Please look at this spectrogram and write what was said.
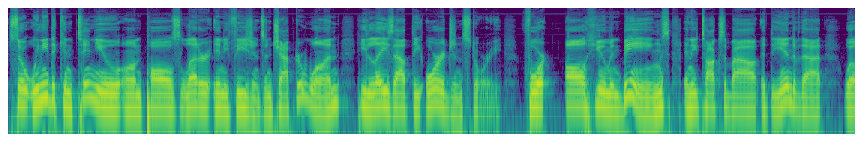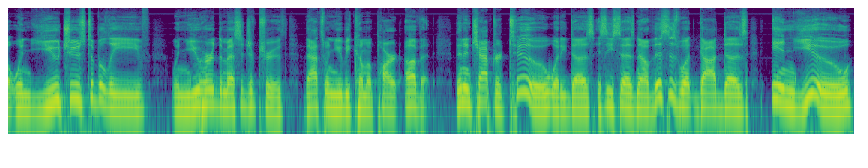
So we need to continue on Paul's letter in Ephesians. In chapter one, he lays out the origin story for all human beings. And he talks about at the end of that, well, when you choose to believe, when you heard the message of truth, that's when you become a part of it. Then in chapter two, what he does is he says, Now, this is what God does in you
